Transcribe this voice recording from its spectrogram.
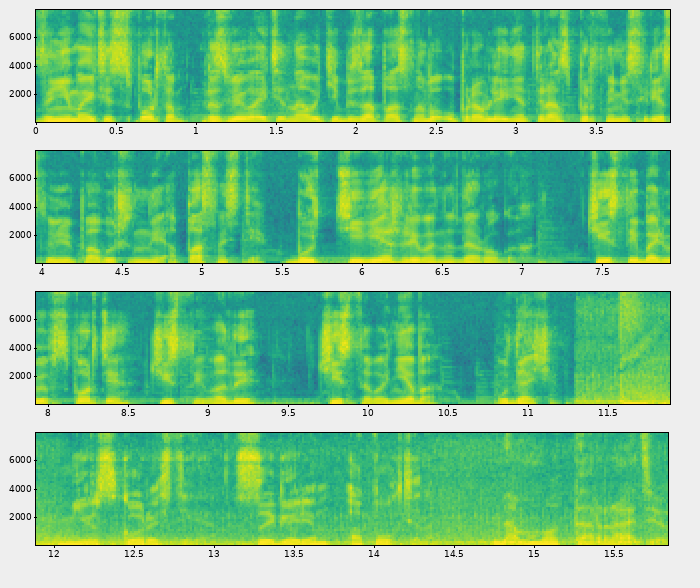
Занимайтесь спортом, развивайте навыки безопасного управления транспортными средствами повышенной опасности, будьте вежливы на дорогах. Чистой борьбы в спорте, чистой воды, чистого неба. Удачи! Мир скорости с Игорем Апухтиным. На Моторадио.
